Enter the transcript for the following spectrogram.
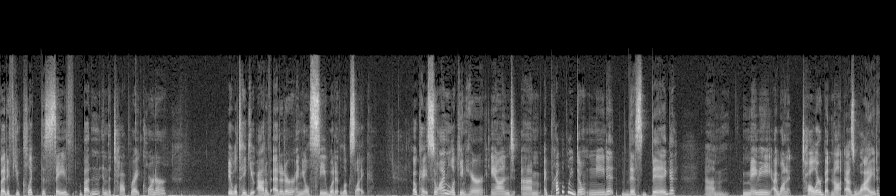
But if you click the Save button in the top right corner, it will take you out of editor and you'll see what it looks like. Okay, so I'm looking here and um, I probably don't need it this big. Um, maybe I want it taller but not as wide.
